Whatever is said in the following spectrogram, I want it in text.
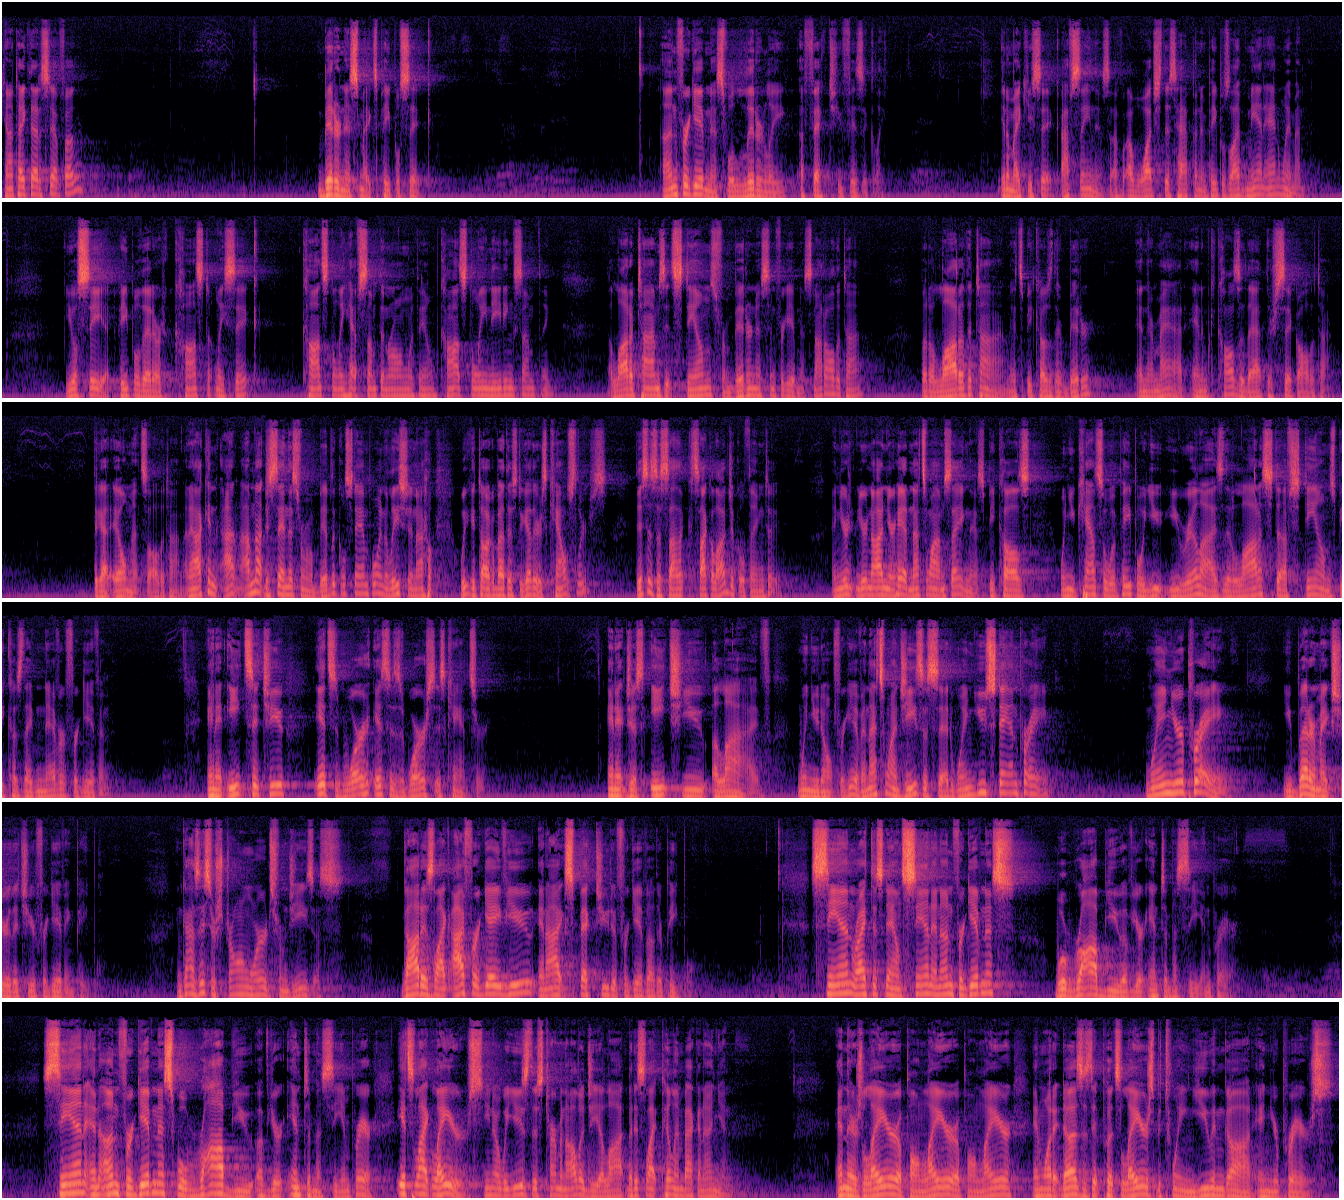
can I take that a step further? Bitterness makes people sick. Unforgiveness will literally affect you physically. It'll make you sick. I've seen this. I've, I've, watched this happen in people's life, men and women. You'll see it. People that are constantly sick, constantly have something wrong with them, constantly needing something. A lot of times it stems from bitterness and forgiveness. Not all the time. But a lot of the time, it's because they're bitter and they're mad. And because of that, they're sick all the time. They got ailments all the time. And I can, I'm not just saying this from a biblical standpoint. Alicia and I, we could talk about this together as counselors. This is a psychological thing, too. And you're, you're nodding your head, and that's why I'm saying this, because when you counsel with people, you, you realize that a lot of stuff stems because they've never forgiven. And it eats at you. It's, wor- it's as worse as cancer and it just eats you alive when you don't forgive. And that's why Jesus said, when you stand praying, when you're praying, you better make sure that you're forgiving people. And guys, these are strong words from Jesus. God is like, I forgave you, and I expect you to forgive other people. Sin, write this down sin and unforgiveness will rob you of your intimacy in prayer. Sin and unforgiveness will rob you of your intimacy in prayer. It's like layers. You know, we use this terminology a lot, but it's like peeling back an onion. And there's layer upon layer upon layer. And what it does is it puts layers between you and God and your prayers.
